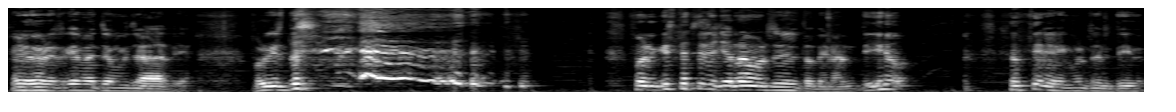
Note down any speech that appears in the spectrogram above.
Perdón, es que me ha hecho mucha gracia. Porque estás. ¿Por qué está Ramos en el Tottenham, tío? No tiene ningún sentido.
